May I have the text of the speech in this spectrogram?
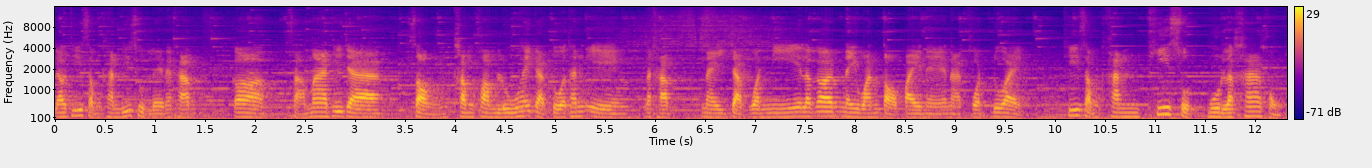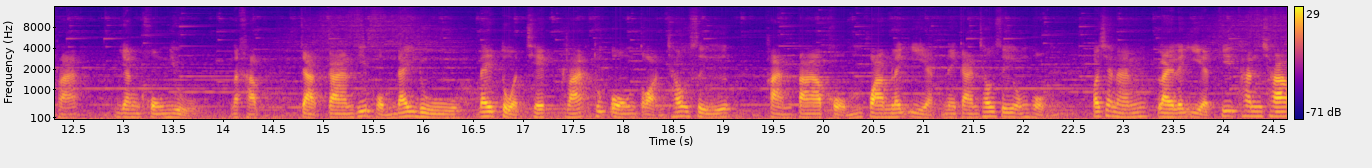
แล้วที่สำคัญที่สุดเลยนะครับ ก็สามารถที่จะส่องทำความรู้ให้กับตัวท่านเองนะครับ ในจากวันนี้แล้วก็ในวันต่อไปในอนาคตด้วย ที่สำคัญที่สุดมูลค่าของพระยังคงอยู่นะครับ จากการที่ผมได้ดูได้ตรวจเช็คพระทุกองค์ก่อนเช่าซื้อ ผ่านตาผมความละเอียดในการเช่าซื้อของผม เพราะฉะนั้นรายละเอียดที่ท่านเช่า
